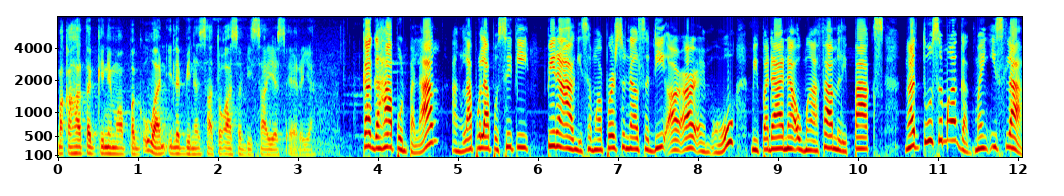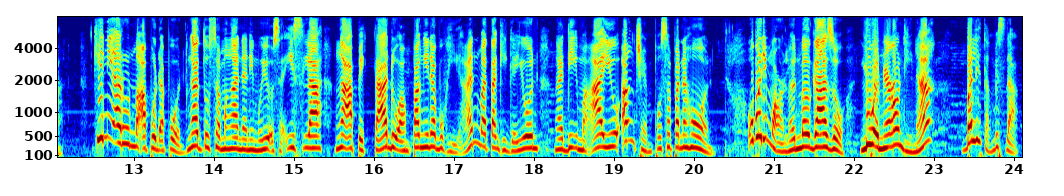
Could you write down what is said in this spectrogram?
makahatag kini mga pag-uwan ilabi na sa ato sa Visayas area. Kagahapon pa lang, ang Lapu-Lapu City pinaagi sa mga personnel sa DRRMO mipadana og mga family packs ngadto sa mga gagmayng isla. Kini aron maapod-apod ngadto sa mga nanimuyo sa isla nga apektado ang panginabuhian matag higayon nga di maayo ang tiyempo sa panahon. Uban ni Marlon Melgazo, Luan Merondina, Balitang Bisdak.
